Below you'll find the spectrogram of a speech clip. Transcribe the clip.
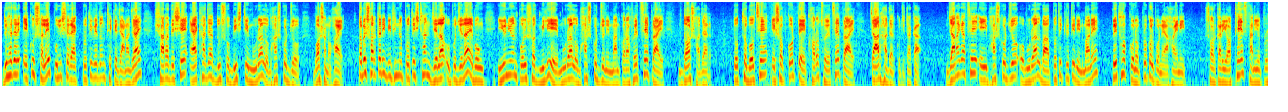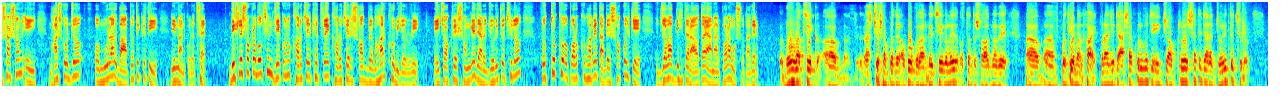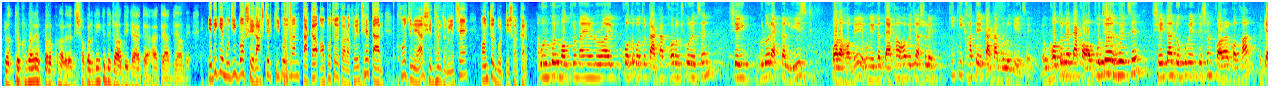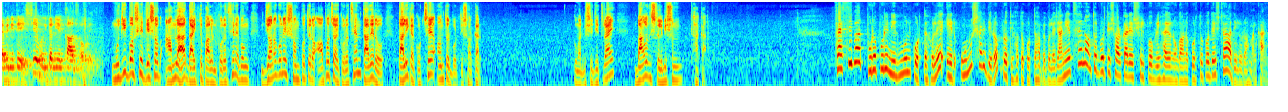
দুই হাজার একুশ সালে পুলিশের এক প্রতিবেদন থেকে জানা যায়, সারা দেশে এক হাজার দুশো বিশটি মুরাল ও ভাস্কর্য বসানো হয়। তবে সরকারি বিভিন্ন প্রতিষ্ঠান, জেলা, উপজেলা এবং ইউনিয়ন পরিষদ মিলিয়ে মুরাল ও ভাস্কর্য নির্মাণ করা হয়েছে প্রায় দশ হাজার। তথ্য বলছে, এসব করতে খরচ হয়েছে প্রায় চার হাজার কোটি টাকা। জানা গেছে, এই ভাস্কর্য ও মুরাল বা প্রতিকৃতি নির্মাণে পৃথক কোনো প্রকল্প নেওয়া হয়নি। সরকারি অর্থে স্থানীয় প্রশাসন এই ভাস্কর্য ও মুরাল বা প্রতিকৃতি নির্মাণ করেছে। বিশ্লেষকরা বলছেন যে কোনো খরচের ক্ষেত্রে খরচের সদ্ব্যবহার খুবই জরুরি। এই চক্রের সঙ্গে যারা জড়িত ছিল, প্রত্যক্ষ ও পরোক্ষভাবে তাদের সকলকে জবাবদিহিতার আওতায় আনার পরামর্শ তাদের। বহুমাত্রিক রাষ্ট্রীয় সম্পদের অপব্যবহার হয়েছে বলে অত্যন্ত সহজভাবে প্রতীয়মান হয়। আমরা যেটা আশা করব যে এই চক্রের সাথে যারা জড়িত ছিল প্রত্যক্ষভাবে পরোক্ষভাবে তাদের সকলকেই কিন্তু জবাব দিতে আয়তে আনতে হবে। এদিকে মুজিব বর্ষে রাষ্ট্রের কি পরিমাণ টাকা অপচয় করা হয়েছে তার খোঁজ নেয়ার সিদ্ধান্ত নিয়েছে অন্তর্বর্তী সরকার। কোন কোন মন্ত্রণালয় কত কত টাকা খরচ করেছেন সেইগুলোর একটা লিস্ট করা হবে এবং এটা দেখা হবে যে আসলে কি কি খাতে টাকাগুলো গিয়েছে এবং কতটা টাকা অপচয় হয়েছে সেটা ডকুমেন্টেশন করার কথা ক্যাবিনেটে এসছে এবং এটা নিয়ে কাজ হবে। মুজিব বর্ষে যেসব আমলা দায়িত্ব পালন করেছেন এবং জনগণের সম্পদের অপচয় করেছেন, তাদেরও তালিকা করছে অন্তর্বর্তী সরকার। কুমার বিশ্বজিৎ রায়, বাংলাদেশ টেলিভিশন, ঢাকা। ফ্যাসিবাদ পুরোপুরি নির্মূল করতে হলে এর অনুসারীদেরও প্রতিহত করতে হবে বলে জানিয়েছেন অন্তর্বর্তী সরকারের শিল্প গৃহায়ন ও গণপূর্ত উপদেষ্টা আদিলুর রহমান খান।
